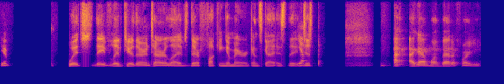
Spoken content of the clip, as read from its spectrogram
Yep. Which they've lived here their entire lives. They're fucking Americans, guys. They Yep. just I, I got one better for you.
